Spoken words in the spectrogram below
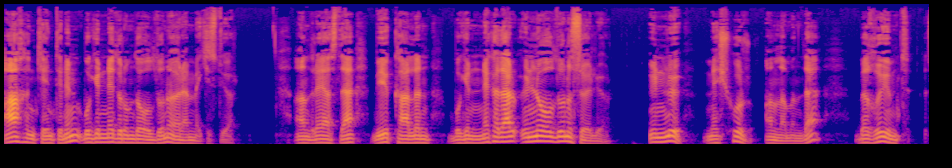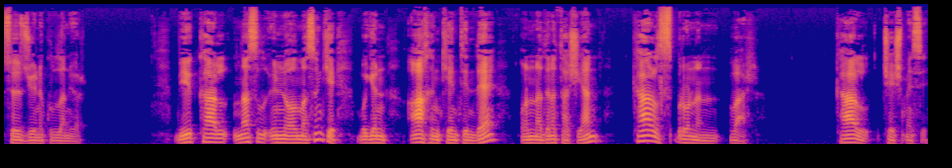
Aachen kentinin bugün ne durumda olduğunu öğrenmek istiyor. Andreas da Büyük Karl'ın bugün ne kadar ünlü olduğunu söylüyor. Ünlü, meşhur anlamında berühmt sözcüğünü kullanıyor. Büyük Karl nasıl ünlü olmasın ki bugün Aachen kentinde onun adını taşıyan Karlsbrunnen var. Karl Çeşmesi.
